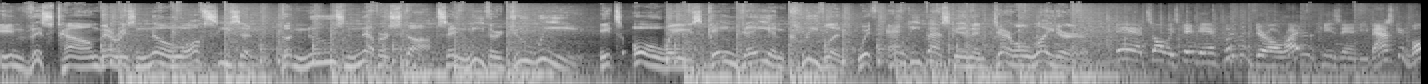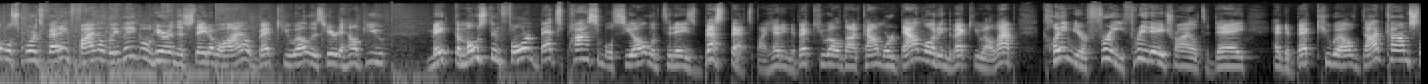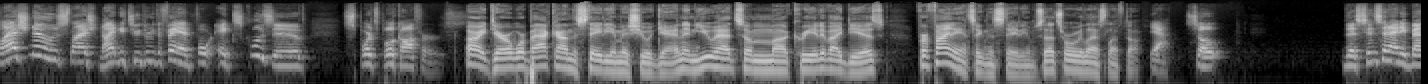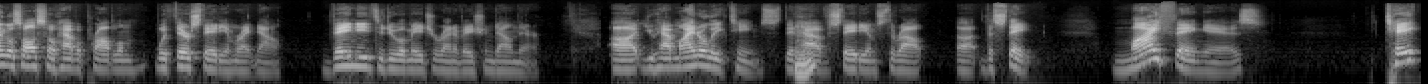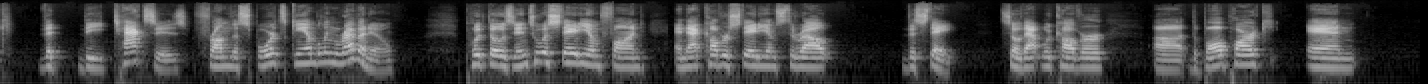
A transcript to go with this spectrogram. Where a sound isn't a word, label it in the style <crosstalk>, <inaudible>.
In this town, there is no off season. The news never stops, and neither do we. It's always game day in Cleveland with Andy Baskin and Daryl Ryder. Yeah, it's always game day in Cleveland. Daryl Ryder, he's Andy Baskin. Mobile sports betting finally legal here in the state of Ohio. BetQL is here to help you make the most informed bets possible. See all of today's best bets by heading to betql.com or downloading the BetQL app. Claim your free three-day trial today. Head to betql.com slash news slash 923 the fan for exclusive sportsbook offers. All right, Daryl, we're back on the stadium issue again, and you had some uh, creative ideas for financing the stadium. So that's where we last left off. Yeah. So the Cincinnati Bengals also have a problem with their stadium right now. They need to do a major renovation down there. Uh, you have minor league teams that Mhm. have stadiums throughout uh, the state. My thing is take the the taxes from the sports gambling revenue, put those into a stadium fund, and that covers stadiums throughout the state. So that would cover uh, the ballpark and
